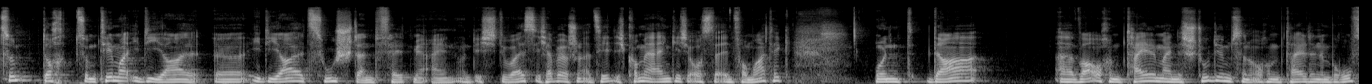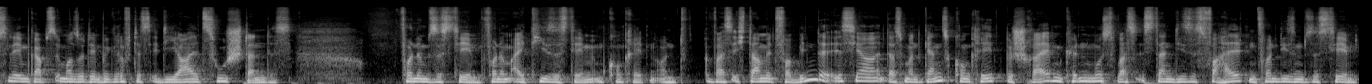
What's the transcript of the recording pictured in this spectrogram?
zum, doch zum Thema Ideal. Äh, Idealzustand fällt mir ein. Und ich, du weißt, ich habe ja schon erzählt, ich komme ja eigentlich aus der Informatik. Und da äh, war auch im Teil meines Studiums und auch im Teil dann im Berufsleben gab es immer so den Begriff des Idealzustandes von einem System, von einem IT-System im Konkreten. Und was ich damit verbinde, ist ja, dass man ganz konkret beschreiben können muss, was ist dann dieses Verhalten von diesem System?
